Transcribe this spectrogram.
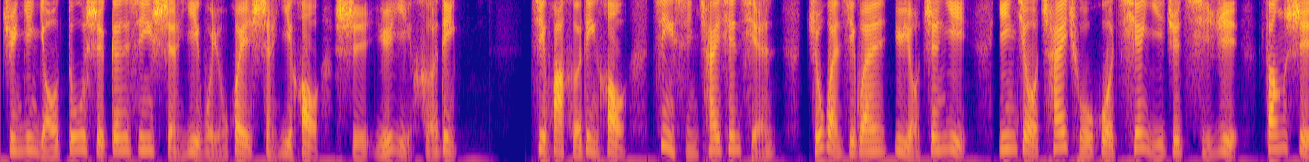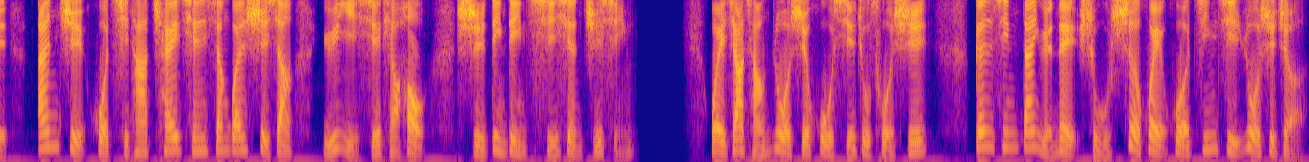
均应由都市更新审议委员会审议后，始予以核定。计划核定后进行拆迁前，主管机关遇有争议，应就拆除或迁移之期日、方式、安置或其他拆迁相关事项予以协调后，使定定期限执行。为加强弱势户协助措施，更新单元内属社会或经济弱势者，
